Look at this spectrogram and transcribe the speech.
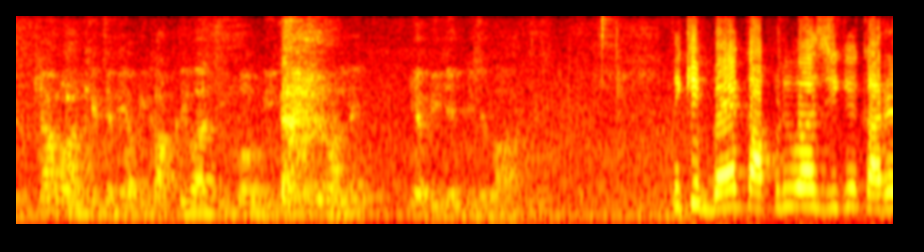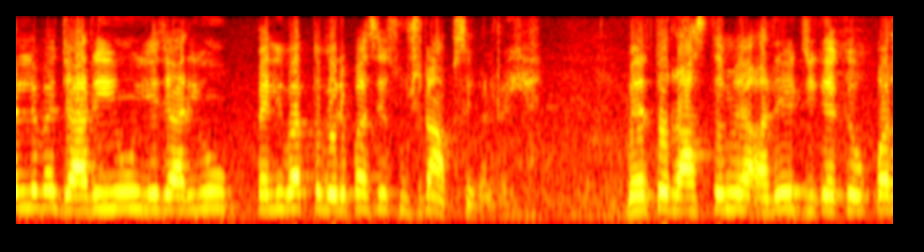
तो क्या मान के चले अभी कापड़ीवास जी को हम बीजेपी से मान लें या बीजेपी से बाहर? देखिए मैं कापड़ीवास जी के कार्यालय में जा रही हूँ ये जा रही हूँ पहली बात तो मेरे पास ये सूचना आपसे मिल रही है। मेरे तो रास्ते में अनेक जगह के ऊपर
